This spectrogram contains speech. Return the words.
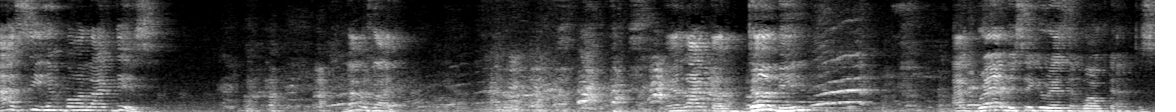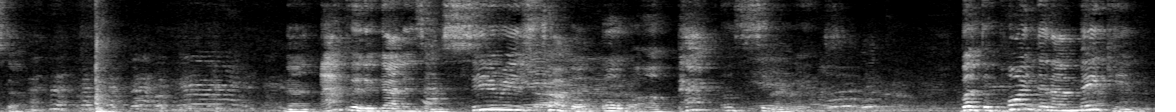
I see him going like this. And I was like, and like a dummy, I grabbed the cigarettes and walked out the store. Now, I could have gotten some serious trouble over a pack of cigarettes. But the point that I'm making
